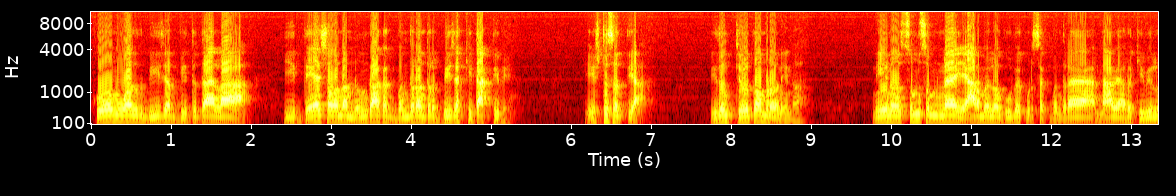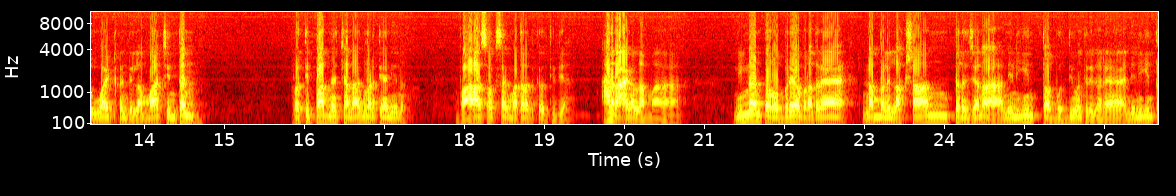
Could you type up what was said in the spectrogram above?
ಕೋಮುವಾದದ ಬೀಜ ಬಿತ್ತುತ್ತಾ ಇಲ್ಲ. ಈ ದೇಶವನ್ನು ನುಂಗಾಕಕ್ಕೆ ಬಂದಿರೋಂಥ ಬೀಜ ಕಿತ್ತಾಕ್ತೀವಿ. ಎಷ್ಟು ಸತ್ಯ? ಇದನ್ನು ತಿಳ್ಕೊಂಬಿಡೋ ನೀನು. ನೀನು ಸುಮ್ ಸುಮ್ಮನೆ ಯಾರ ಮೇಲೋ ಗೂಬೆ ಕುಡ್ಸಕ್ಕೆ ಬಂದ್ರೆ ನಾವ್ಯಾರು ಕಿವಿಲಿ ಹೂವು ಇಟ್ಕೊಂಡಿಲ್ಲಮ್ಮ, ಚಿಂತನ್. ಪ್ರತಿಪಾದನೆ ಚೆನ್ನಾಗಿ ಮಾಡ್ತೀಯ ನೀನು? ಭಾಳ ಸೊಗಸಾಗಿ ಮಾತಾಡೋದು ಕಲ್ತಿದ್ಯಾ? ಆದ್ರೆ ಆಗಲ್ಲಮ್ಮ. ನಿನ್ನಂಥವ್ರು ಒಬ್ಬರೇ ಒಬ್ಬರಾದ್ರೆ ನಮ್ಮಲ್ಲಿ ಲಕ್ಷಾಂತರ ಜನ ನಿನಗಿಂತ ಬುದ್ಧಿವಂತರಿದ್ದಾರೆ ನಿನಗಿಂತ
